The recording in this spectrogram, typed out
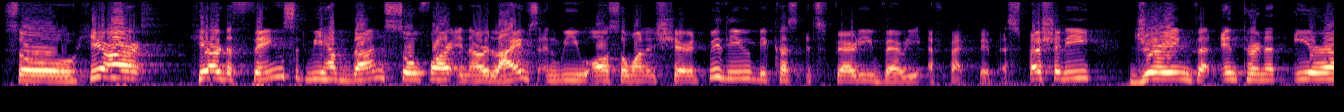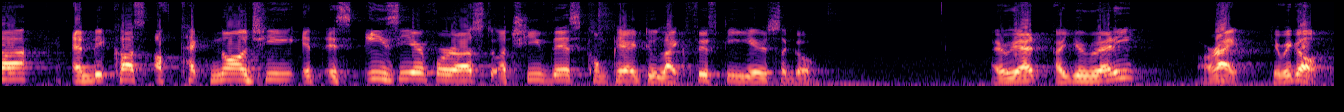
So here are here are the things that we have done so far in our lives and we also want to share it with you because it's very, very effective, especially during the internet era and because of technology, it is easier for us to achieve this compared to like 50 years ago. Are you, ready? All right, here we go.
